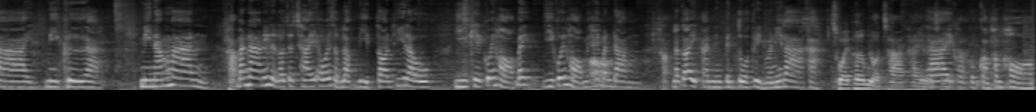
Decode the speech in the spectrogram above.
ทราย มีเกลือ มีน้ำมันครับมะนาวนี่เดี๋ยวเราจะใช้เอาไว้สำหรับบีบตอนที่เรายีเค้กกล้วยหอมไม่ยีกล้วยหอมไม่ให้มันดำครับแล้วก็อีกอันหนึงเป็นตัวกลิ่นวานิลาค่ะ ช่วยเพิ่มรสชาติให้เลยใช่ใช่ไหมความกลมกล่อมความหอม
